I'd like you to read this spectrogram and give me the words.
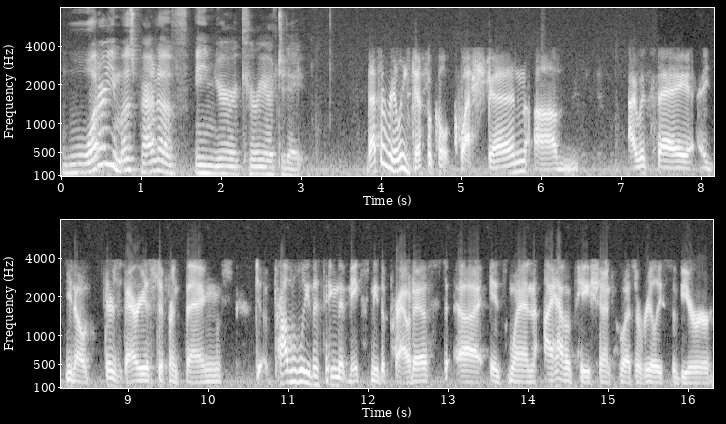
What are you most proud of in your career to date? That's a really difficult question. Um, I would say, you know, there's various different things. Probably the thing that makes me the proudest uh, is when I have a patient who has a really severe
